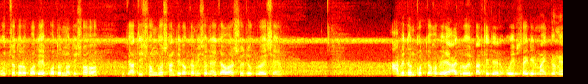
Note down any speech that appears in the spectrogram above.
উচ্চতর পদে পদোন্নতি সহ জাতিসংঘ শান্তিরক্ষা মিশনে যাওয়ার সুযোগ রয়েছে। আবেদন করতে হবে আগ্রহী প্রার্থীদের ওয়েবসাইটের মাধ্যমে।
